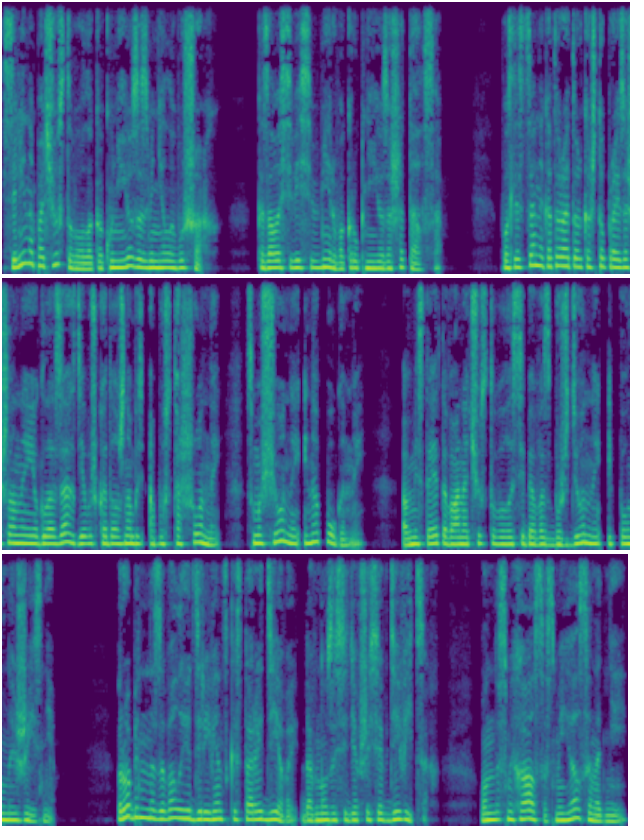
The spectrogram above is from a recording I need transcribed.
Селина почувствовала, как у нее зазвенело в ушах. Казалось, весь мир вокруг нее зашатался. После сцены, которая только что произошла на ее глазах, девушка должна быть опустошенной, смущенной и напуганной, а вместо этого она чувствовала себя возбужденной и полной жизни. Робин называл ее деревенской старой девой, давно засидевшейся в девицах. Он насмехался, смеялся над ней,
